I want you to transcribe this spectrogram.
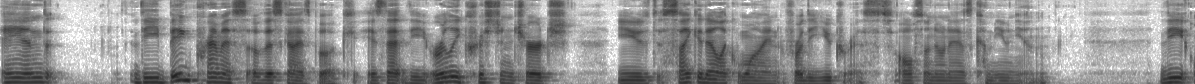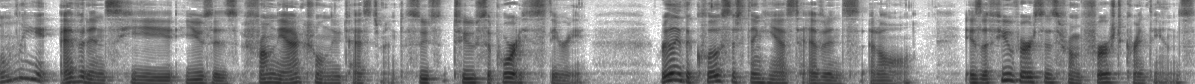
and The big premise of this guy's book is that the early Christian church used psychedelic wine for the Eucharist, also known as communion. The only evidence he uses from the actual New Testament to support his theory, really the closest thing he has to evidence at all, is a few verses from 1 Corinthians,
